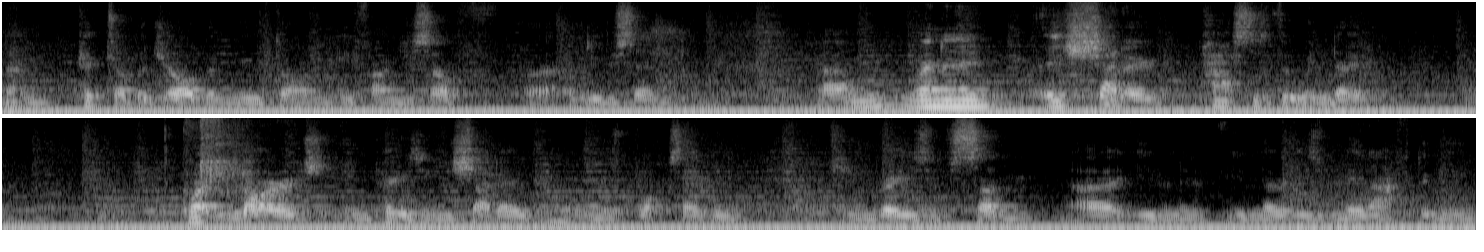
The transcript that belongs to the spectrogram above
then picked up a job and moved on, you find yourself uh, a loose end. Um, when a, a shadow passes the window, quite large, imposing shadow, almost blocks out the few rays of sun, uh, even even though it is mid-afternoon,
